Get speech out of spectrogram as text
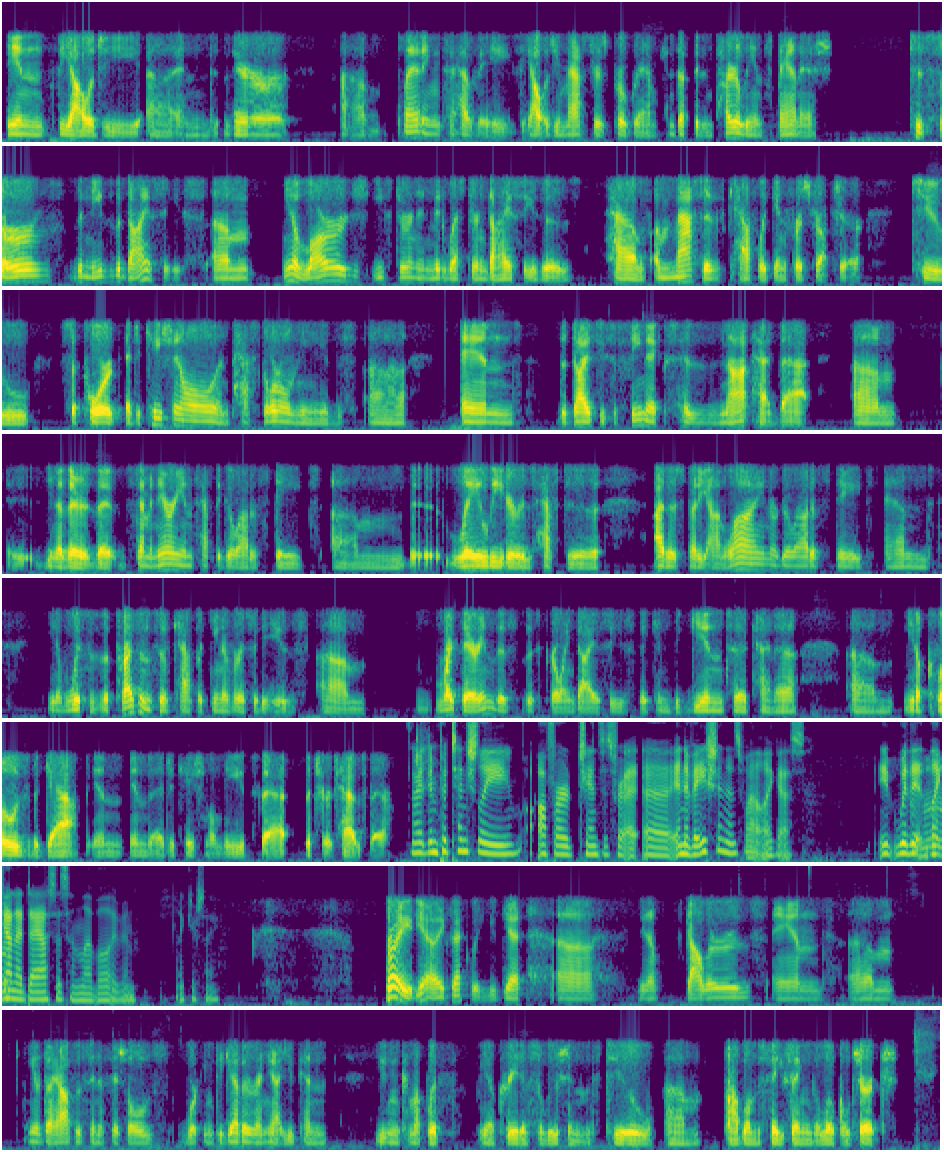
in theology, uh, and they're um, planning to have a theology master's program conducted entirely in Spanish to serve the needs of the diocese. Um, you know, large Eastern and Midwestern dioceses have a massive Catholic infrastructure to support educational and pastoral needs, uh, and the Diocese of Phoenix has not had that. Um, you know, the seminarians have to go out of state. Um, lay leaders have to either study online or go out of state, and you know, with the presence of Catholic universities um, right there in this this growing diocese, they can begin to kind of um, you know close the gap in in the educational needs that the church has there. Right, and potentially offer chances for uh, innovation as well. I guess with it mm-hmm. like on a diocesan level, even like you're saying. Right. Yeah. Exactly. You get uh, you know scholars and um, you know diocesan officials working together, and yeah, you can you can come up with you know creative solutions to um, problems facing the local church.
